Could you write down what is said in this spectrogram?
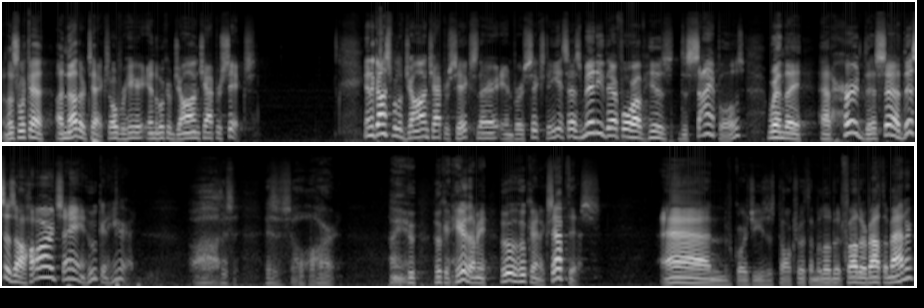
And let's look at another text over here in the book of John, chapter 6. In the Gospel of John, chapter 6, there in verse 60, it says, Many therefore of his disciples, when they had heard this, said, This is a hard saying. Who can hear it? Oh, this, this is so hard. I mean, who, who can hear that? I mean, who, who can accept this? And of course, Jesus talks with them a little bit further about the matter.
